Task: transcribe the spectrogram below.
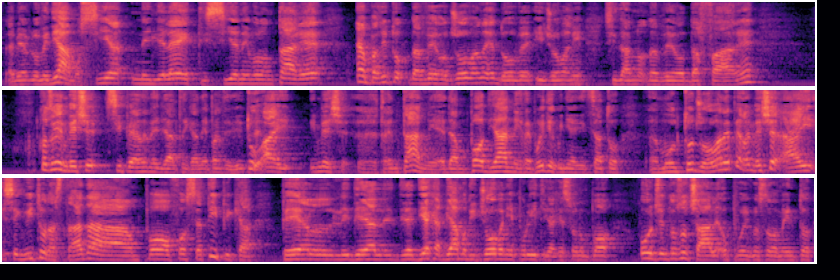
lo vediamo sia negli eletti sia nei volontari. Eh, è un partito davvero giovane dove i giovani si danno davvero da fare cosa che invece si perde negli altri grandi partiti. Tu hai invece eh, 30 anni ed è un po' di anni che fai politica, quindi hai iniziato eh, molto giovane, però invece hai seguito una strada un po' forse atipica per l'idea, l'idea che abbiamo di giovani e politica, che sono un po' o il centro sociale oppure in questo momento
